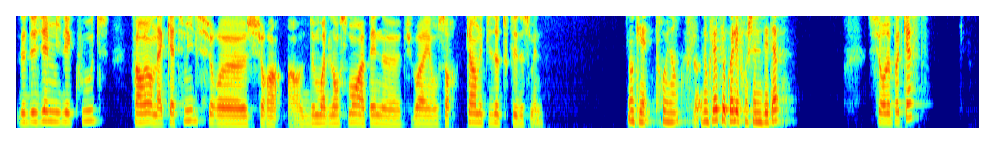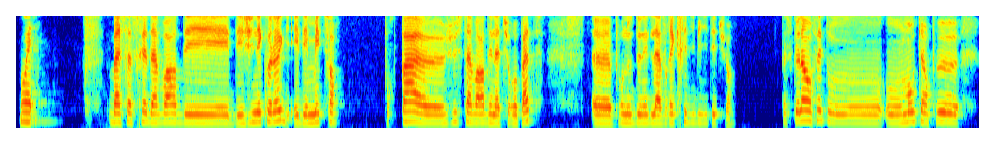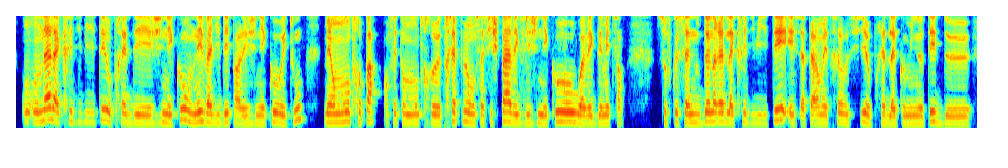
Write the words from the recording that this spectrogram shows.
le deuxième 1000 écoutes. Enfin, ouais, on a 4000 sur, sur un 2 mois de lancement à peine, tu vois? Et on sort qu'un épisode toutes les deux semaines. OK, trop bien. Donc là, c'est quoi les prochaines étapes? Sur le podcast? Ouais. Bah, ça serait d'avoir des, des gynécologues et des médecins pour pas euh, juste avoir des naturopathes euh, pour nous donner de la vraie crédibilité, tu vois. Parce que là, en fait, on, on manque un peu. On, a la crédibilité auprès des gynécos, on est validé par les gynécos et tout, mais on ne montre pas. En fait, on montre très peu, on s'affiche pas avec des gynécos ou avec des médecins. Sauf que ça nous donnerait de la crédibilité et ça permettrait aussi auprès de la communauté de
